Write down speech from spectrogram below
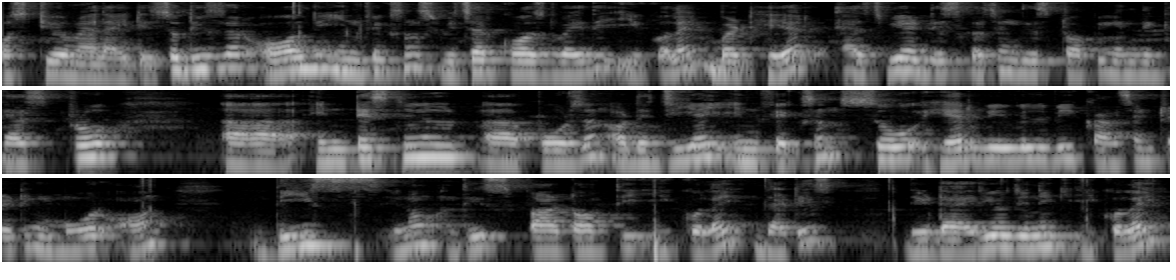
osteomyelitis. So these are all the infections which are caused by the e. coli. But here as we are discussing this topic in the gastro uh, intestinal uh, portion or the gi infections so here we will be concentrating more on these you know this part of the e. coli that is the diarrheogenic e. coli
